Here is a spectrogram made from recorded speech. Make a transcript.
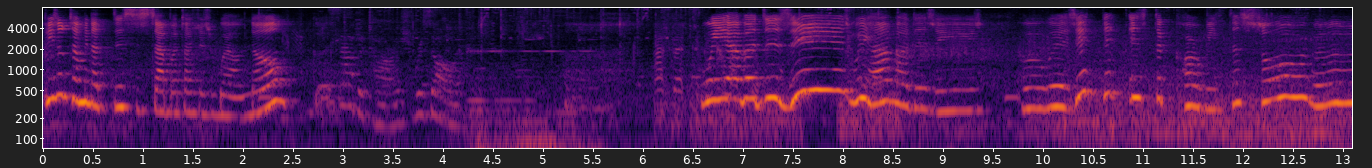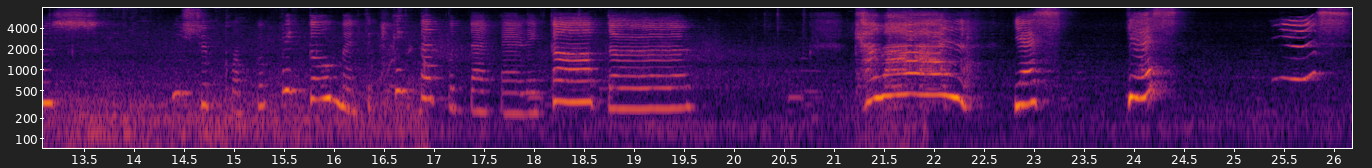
please don't tell me that this is sabotage as well. No? Good. Sabotage resolved. We have a disease, we have a disease. Who is it? It is the Corythosaurus. We should probably go medicate that with that helicopter. Come on! Yes! Yes! Yes!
